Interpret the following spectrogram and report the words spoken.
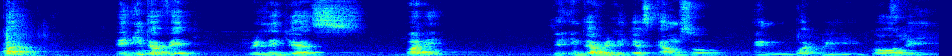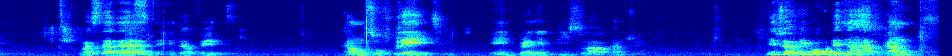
What the interfaith religious body, the interreligious council, and what we call the, what started as the interfaith council played in bringing peace to our country. These were people who did not have guns.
